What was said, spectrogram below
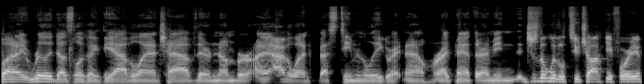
but it really does look like the Avalanche have their number. Avalanche best team in the league right now, right, Panther? I mean, just a little too chalky for you.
